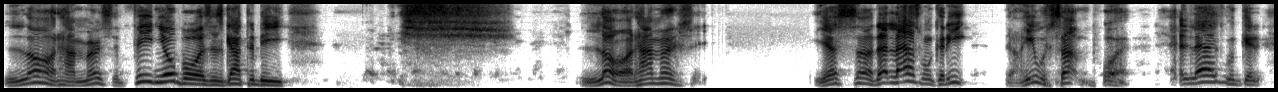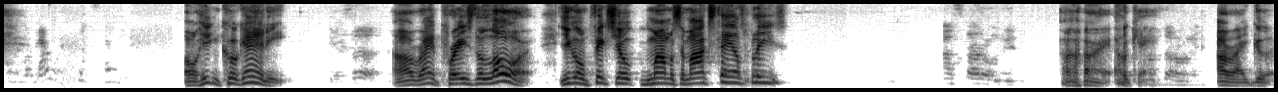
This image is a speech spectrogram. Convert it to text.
Lord, have mercy. Feeding your boys has got to be. Shh. Lord, have mercy. Yes, sir. That last one could eat. He was something, boy. That last one could. Oh, he can cook and eat. All right, praise the Lord. You gonna fix your mama some oxtails, please? All right, okay. All right, good.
